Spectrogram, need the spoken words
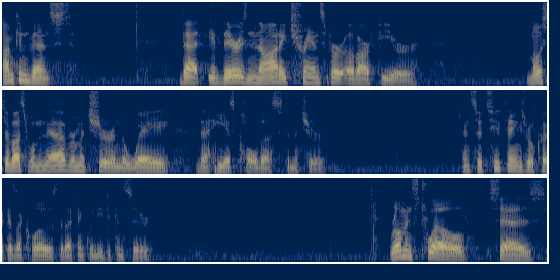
I'm convinced that if there is not a transfer of our fear, most of us will never mature in the way that He has called us to mature. And so, two things, real quick, as I close, that I think we need to consider. Romans 12 says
